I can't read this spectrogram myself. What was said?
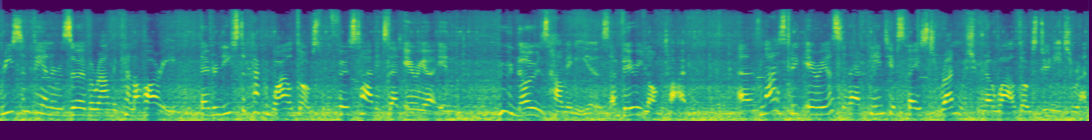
recently in a reserve around the Kalahari, they released a pack of wild dogs for the first time into that area in who knows how many years, a very long time. Uh, nice big area, so they had plenty of space to run, which we know wild dogs do need to run.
